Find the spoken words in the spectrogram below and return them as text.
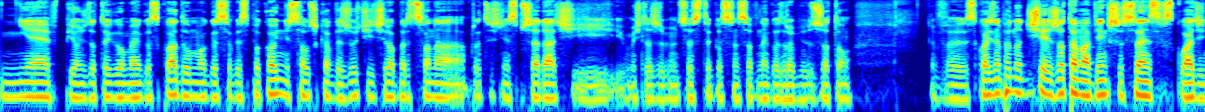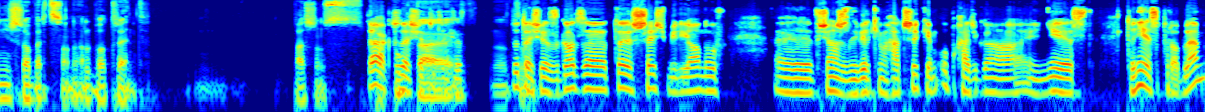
nie wpiąć do tego mojego składu. Mogę sobie spokojnie Sołczka wyrzucić, Robertsona praktycznie sprzedać i myślę, żebym coś z tego sensownego zrobił z Rzotą w składzie. Na pewno dzisiaj Rzota ma większy sens w składzie niż Robertson albo Trent. Patrząc Tak, tutaj, się, tutaj, no to... tutaj się zgodzę. To jest 6 milionów, e, wciąż z niewielkim haczykiem. Upchać go nie jest, to nie jest problem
